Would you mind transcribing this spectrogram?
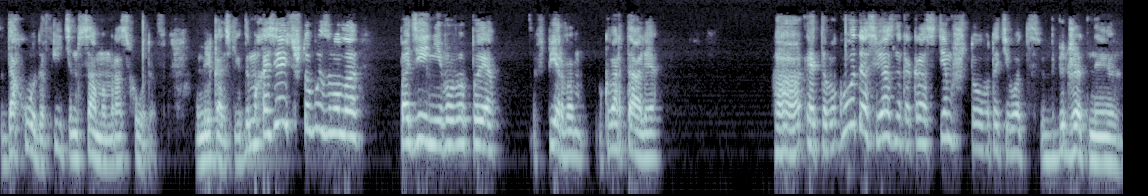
доходов и тем самым расходов американских домохозяйств, что вызвало падение ВВП в первом квартале а, этого года связано как раз с тем, что вот эти вот бюджетные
